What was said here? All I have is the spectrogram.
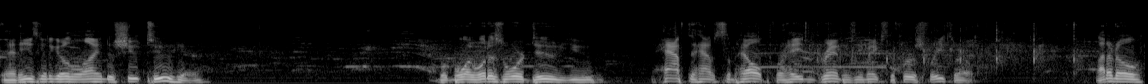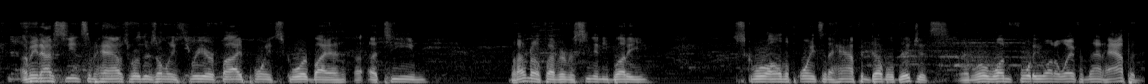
and he's going to go to the line to shoot two here. But boy, what does Ord do? You have to have some help for Hayden Grant as he makes the first free throw. I don't know. I mean, I've seen some halves where there's only three or five points scored by a, a team, but I don't know if I've ever seen anybody score all the points in a half in double digits. And we're 141 away from that happening.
